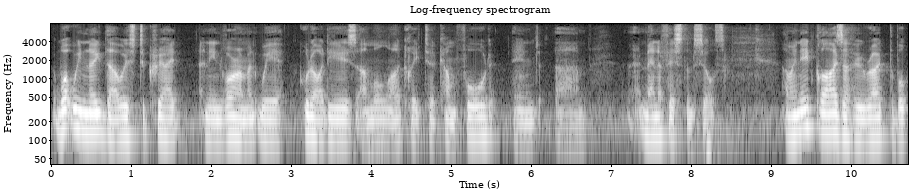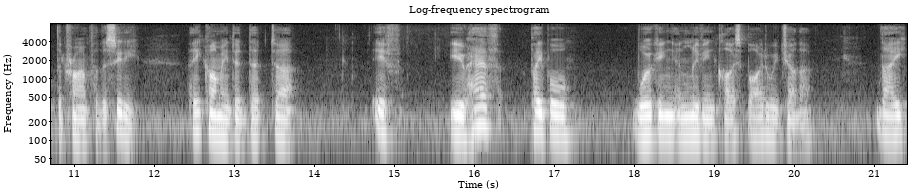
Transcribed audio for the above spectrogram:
what we need, though, is to create an environment where good ideas are more likely to come forward and um, manifest themselves. I mean, Ed Glaeser, who wrote the book The Triumph of the City, he commented that uh, if you have people working and living close by to each other, they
